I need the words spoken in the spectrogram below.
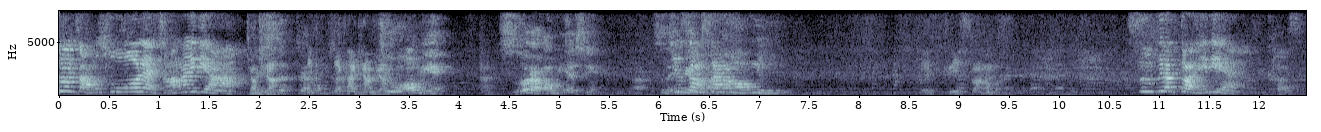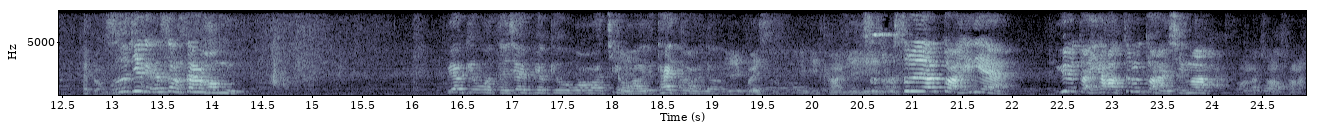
刚咋不说了，长了一点啊，你你看像不像？九毫米啊，十二毫米也行，啊，直接上三毫米，也举算了嘛，是不是要短一点？太短不？直接给它上三毫米。不要给我，等一下不要给我哇哇叫啊，又太短了。也没是不是不是要短一点？越短越好，这么短行吗？算了算了算了，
